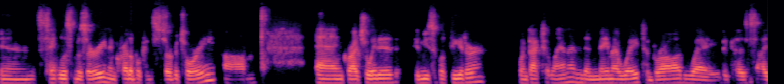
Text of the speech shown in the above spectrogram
in St. Louis, Missouri, an incredible conservatory. Um, and graduated in musical theater went back to atlanta and then made my way to broadway because i,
